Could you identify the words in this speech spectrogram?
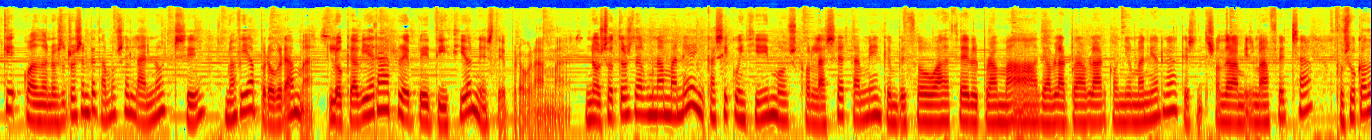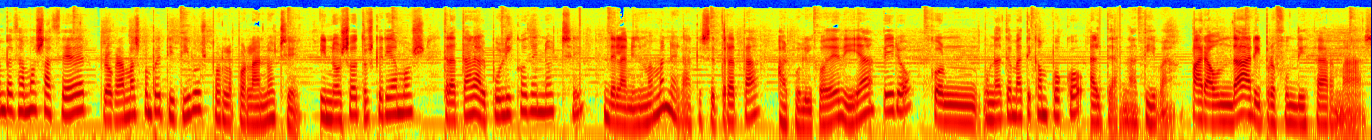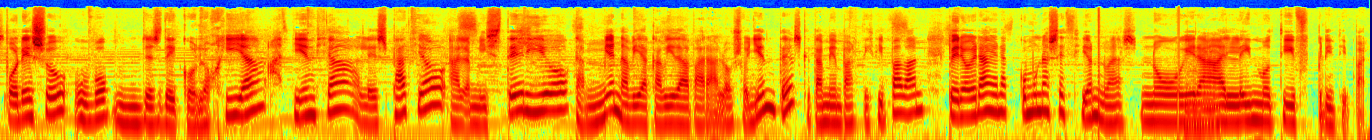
Es que cuando nosotros empezamos en la noche no había programas, lo que había era repeticiones de programas. Nosotros de alguna manera casi coincidimos con la SER también, que empezó a hacer el programa de Hablar para Hablar con John Manierga, que son de la misma fecha, pues cuando empezamos a hacer programas competitivos por la, por la noche. Y nosotros queríamos tratar al público de noche de la misma manera que se trata al público de día, pero con una temática un poco alternativa, para ahondar y profundizar más. Por eso hubo mm, desde ecología a ciencia, al espacio, al misterio, también había cabida para los oyentes que también participaban, pero era, era como una sección más, no era el leitmotiv principal.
